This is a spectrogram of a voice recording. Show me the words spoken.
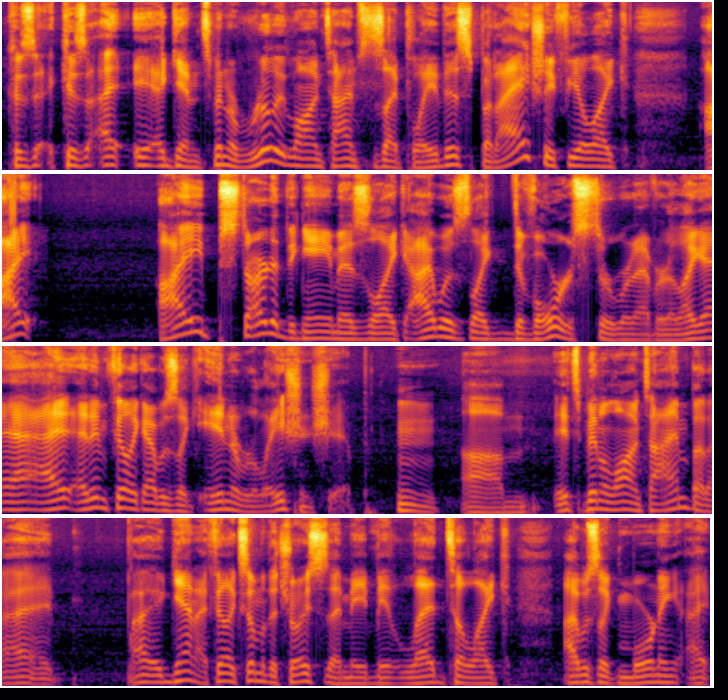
because because I again, it's been a really long time since I played this, but I actually feel like I I started the game as like I was like divorced or whatever. Like I, I, I didn't feel like I was like in a relationship. Um, it's been a long time, but I, I again I feel like some of the choices I made led to like I was like mourning. I,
